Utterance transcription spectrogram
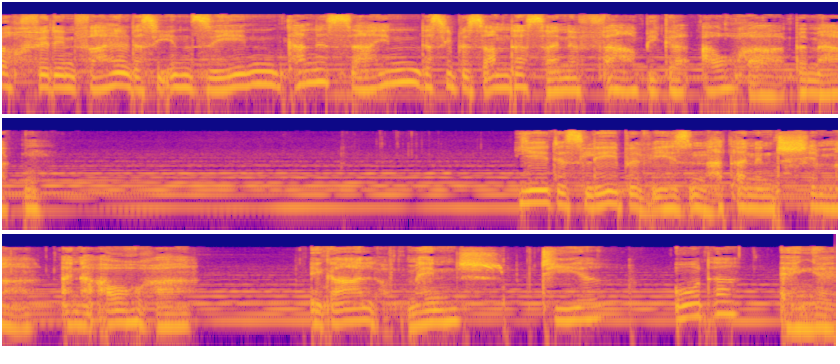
Doch für den Fall, dass Sie ihn sehen, kann es sein, dass Sie besonders seine farbige Aura bemerken. Jedes Lebewesen hat einen Schimmer, eine Aura, egal ob Mensch, Tier oder Engel.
